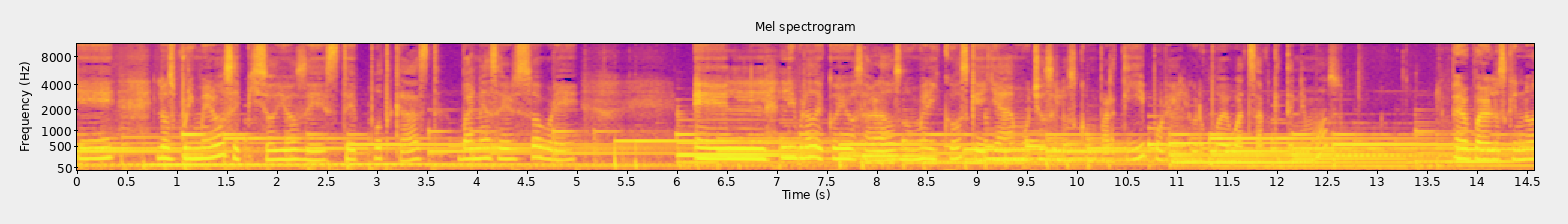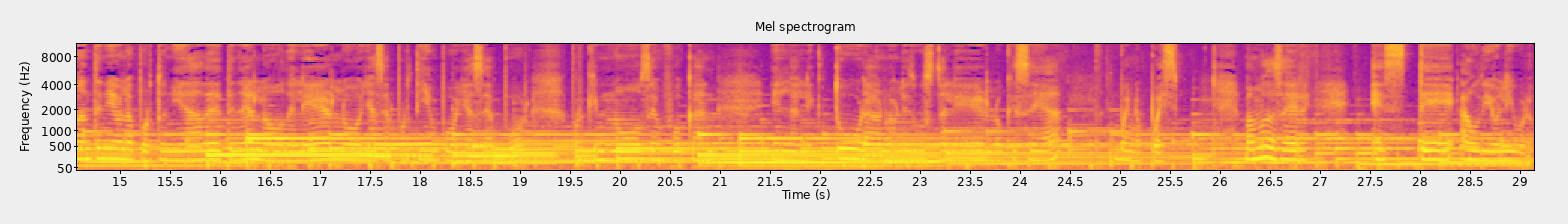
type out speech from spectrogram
que los primeros episodios de este podcast van a ser sobre el libro de códigos sagrados numéricos que ya muchos se los compartí por el grupo de WhatsApp que tenemos. Pero para los que no han tenido la oportunidad de tenerlo de leerlo, ya sea por tiempo, ya sea por porque no se enfocan en la lectura, no les gusta leer, lo que sea, bueno, pues vamos a hacer este audiolibro.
